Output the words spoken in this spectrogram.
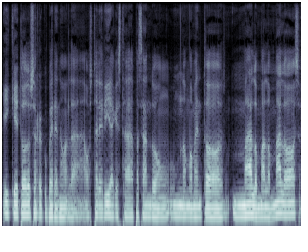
y que todo se recupere, ¿no? La hostelería que está pasando unos momentos malos, malos, malos,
